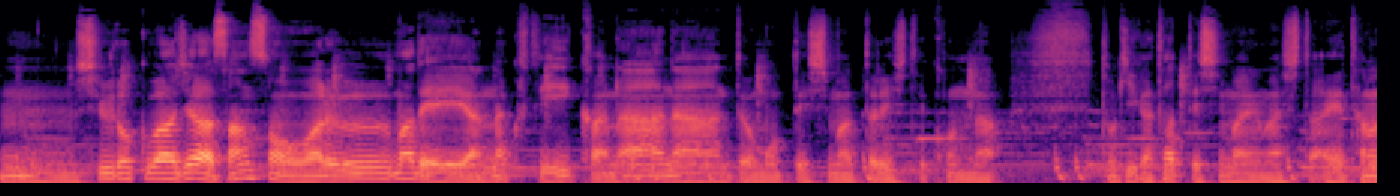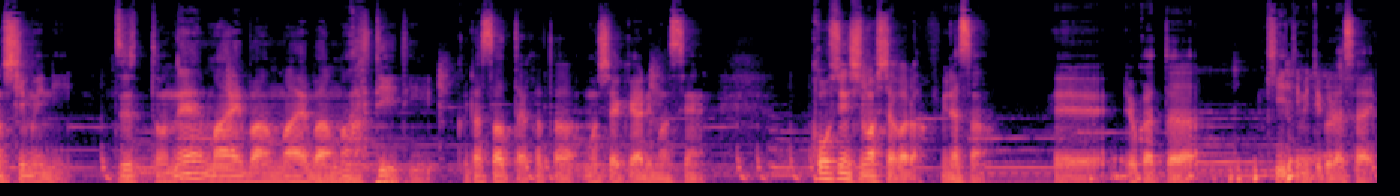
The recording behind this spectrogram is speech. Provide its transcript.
うん。収録はじゃあ 3son 終わるまでやんなくていいかななんて思ってしまったりしてこんな時が経ってしまいました、えー、楽しみに。ずっとね毎晩毎晩待っていてくださった方申し訳ありません。更新しましたから皆さん。えー、よかったら聞いてみてください、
